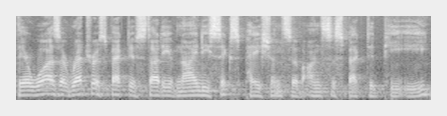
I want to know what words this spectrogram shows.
There was a retrospective study of 96 patients of unsuspected PE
